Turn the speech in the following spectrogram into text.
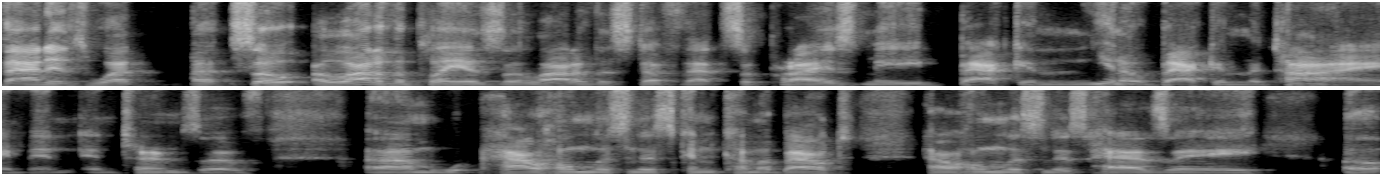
that is what uh, so a lot of the play is a lot of the stuff that surprised me back in you know back in the time in, in terms of um, how homelessness can come about, how homelessness has a, a,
